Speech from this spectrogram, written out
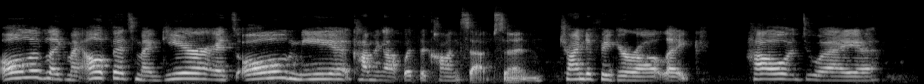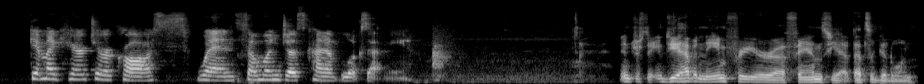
all of like my outfits my gear it's all me coming up with the concepts and trying to figure out like how do i get my character across when someone just kind of looks at me. Interesting. Do you have a name for your uh, fans yet? That's a good one.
